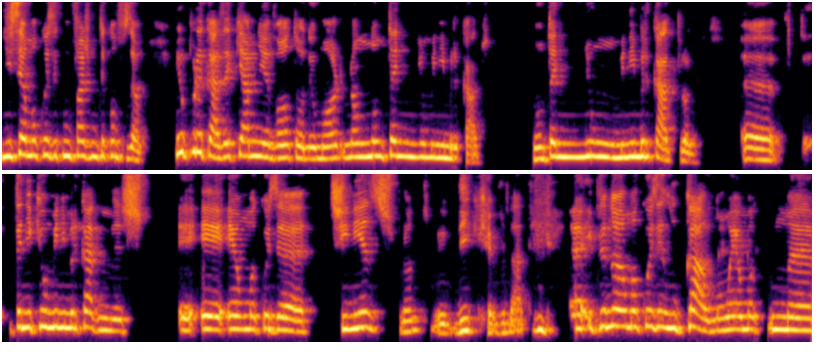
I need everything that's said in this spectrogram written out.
E isso é uma coisa que me faz muita confusão. Eu, por acaso, aqui à minha volta, onde eu moro, não, não tenho nenhum mini mercado. Não tenho nenhum mini mercado, pronto. Uh, tenho aqui um mini mercado, mas é, é, é, uma coisa chineses, pronto, eu digo que é verdade. Uh, e portanto não é uma coisa local, não é uma, uma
